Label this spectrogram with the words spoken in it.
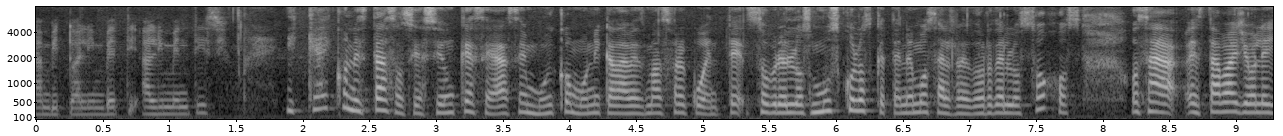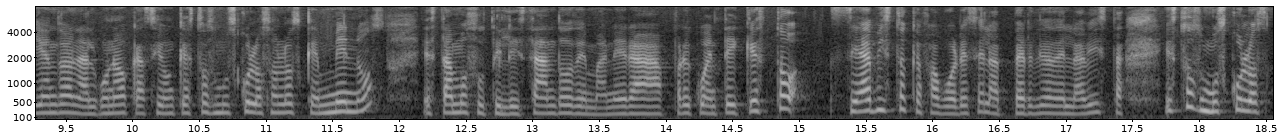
ámbito alimenticio. ¿Y qué hay con esta asociación que se hace muy común y cada vez más frecuente sobre los músculos que tenemos alrededor de los ojos? O sea, estaba yo leyendo en alguna ocasión que estos músculos son los que menos estamos utilizando de manera frecuente y que esto se ha visto que favorece la pérdida de la vista. Estos músculos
